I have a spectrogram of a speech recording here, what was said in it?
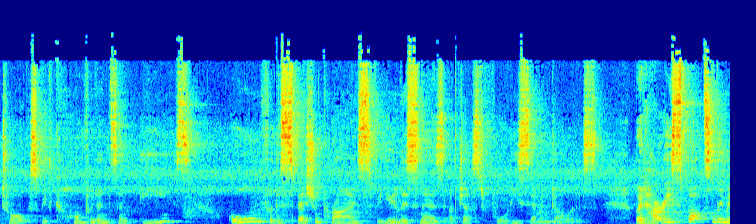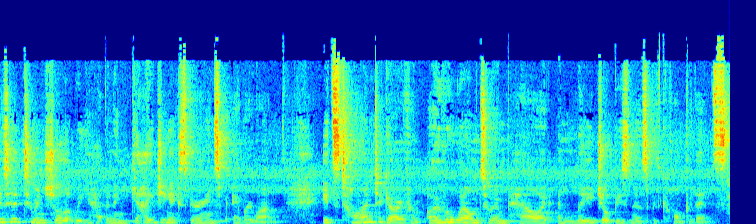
talks with confidence and ease, all for the special price for you listeners of just $47. But hurry, spots limited to ensure that we have an engaging experience for everyone. It's time to go from overwhelmed to empowered and lead your business with confidence.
